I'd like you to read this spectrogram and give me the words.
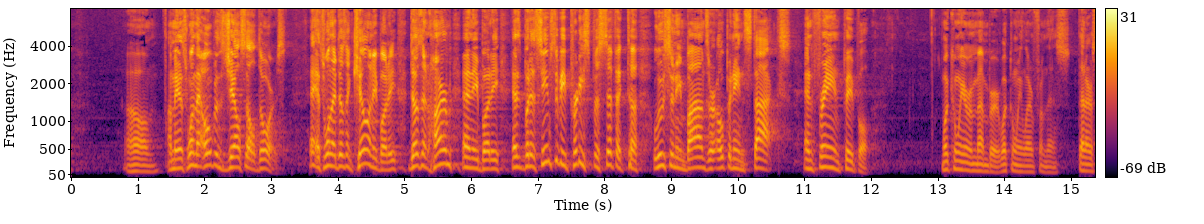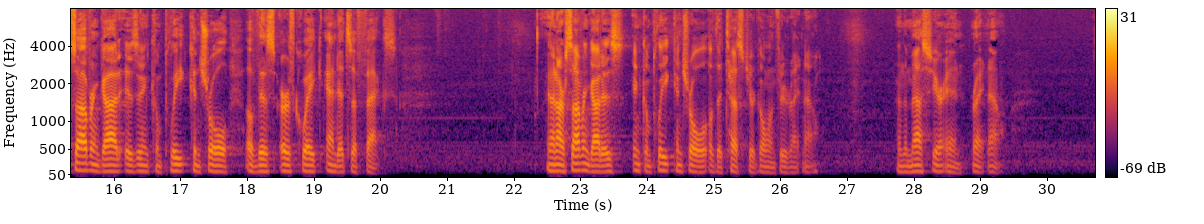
Um, I mean, it's one that opens jail cell doors. It's one that doesn't kill anybody, doesn't harm anybody, but it seems to be pretty specific to loosening bonds or opening stocks and freeing people. What can we remember? What can we learn from this? That our sovereign God is in complete control of this earthquake and its effects. And our sovereign God is in complete control of the test you're going through right now and the mess you're in right now.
